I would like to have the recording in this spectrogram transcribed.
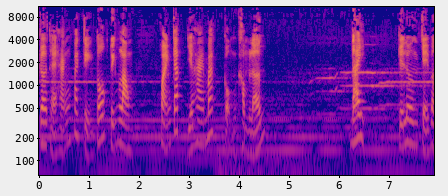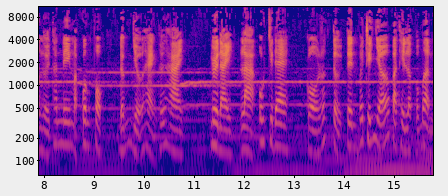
cơ thể hắn phát triển tốt tuyến lông. Khoảng cách giữa hai mắt cũng không lớn. Đây Kỷ lương chỉ vào người thanh niên mặc quân phục Đứng giữa hàng thứ hai. Người này là Uchide. Cô rất tự tin với trí nhớ và thị lực của mình.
